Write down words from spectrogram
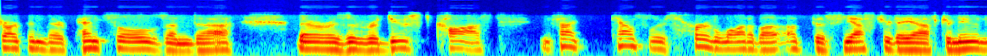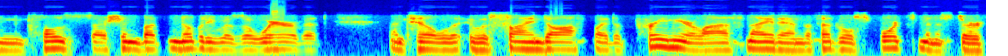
sharpened their pencils and uh, there was a reduced cost. In fact, councillors heard a lot about this yesterday afternoon in closed session, but nobody was aware of it until it was signed off by the premier last night and the federal sports minister,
